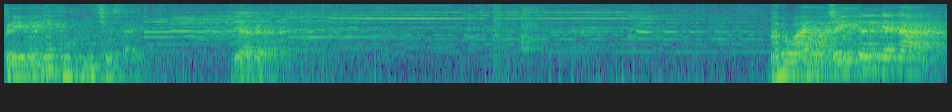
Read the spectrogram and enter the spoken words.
પ્રેમની ભૂમિ છે સાહેબ. યાદ રાખજો. ભગવાન ચૈતન્યના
